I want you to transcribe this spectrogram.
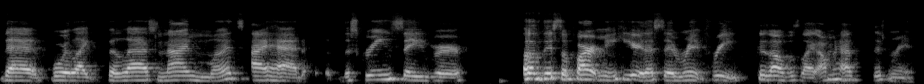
that for like the last nine months, I had the screensaver of this apartment here that said rent free because I was like, I'm gonna have this rent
